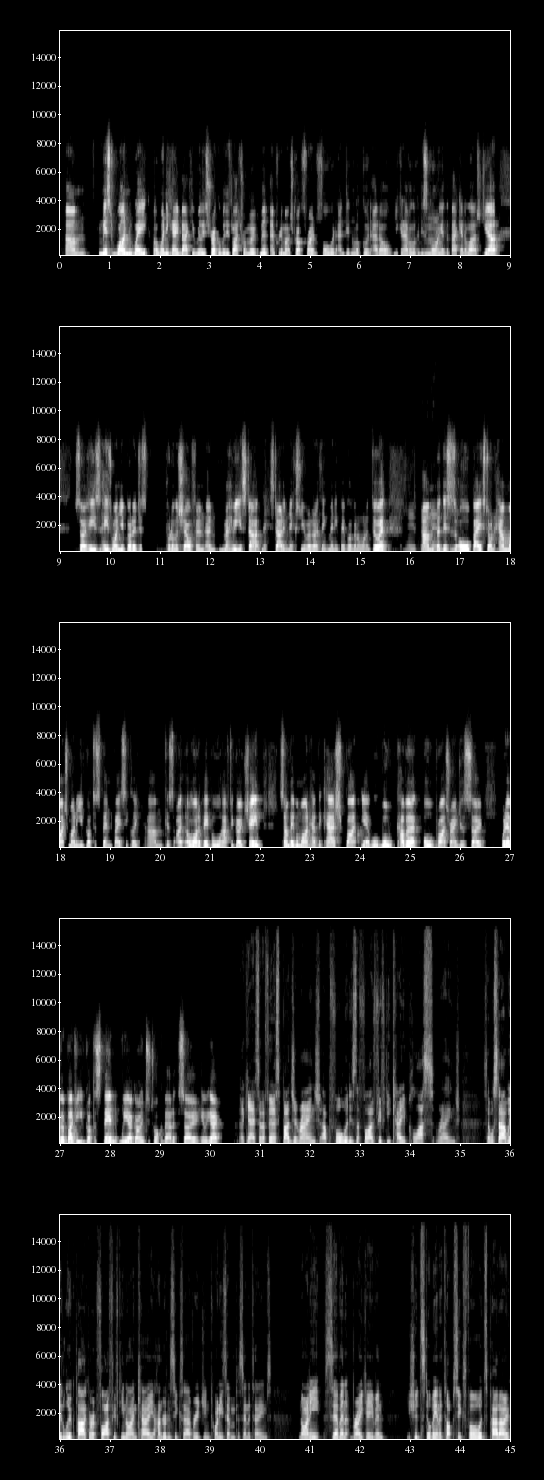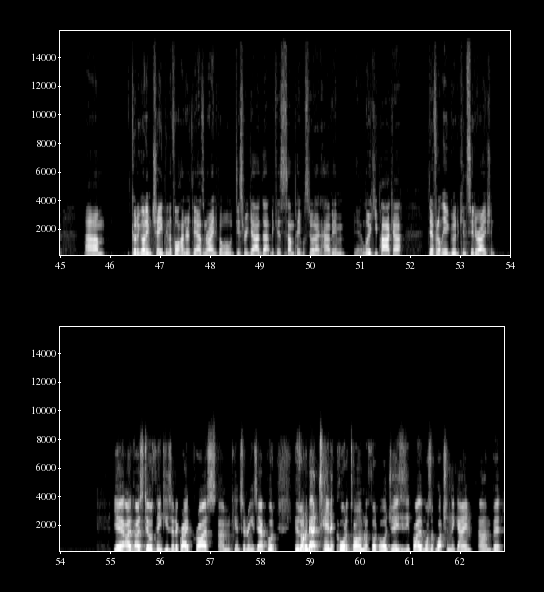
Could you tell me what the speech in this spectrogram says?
um, missed one week, but when he came back, he really struggled with his lateral movement and pretty much got thrown forward and didn't look good at all. You can have a look at his Mm. scoring at the back end of last year. So he's he's one you've got to just put on the shelf and, and maybe you start start him next year. But I don't think many people are going to want to do it. Um, but this is all based on how much money you've got to spend, basically. Because a lot of people will have to go cheap. Some people might have the cash, but yeah, we'll we'll cover all price ranges. So whatever budget you've got to spend, we are going to talk about it. So here we go. Okay, so the first budget range up forward is the 550k plus range. So we'll start with Luke Parker at 559k, 106 average in 27% of teams, 97 break even. You should still be in the top six forwards, Pato. Um, could have got him cheap in the 400,000 range, but we'll disregard that because some people still don't have him. Yeah, Lukey Parker, definitely a good consideration. Yeah, I, I still think he's at a great price, um, considering his output. He was on about ten at quarter time, and I thought, oh, geez, is he probably wasn't watching the game, um, but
